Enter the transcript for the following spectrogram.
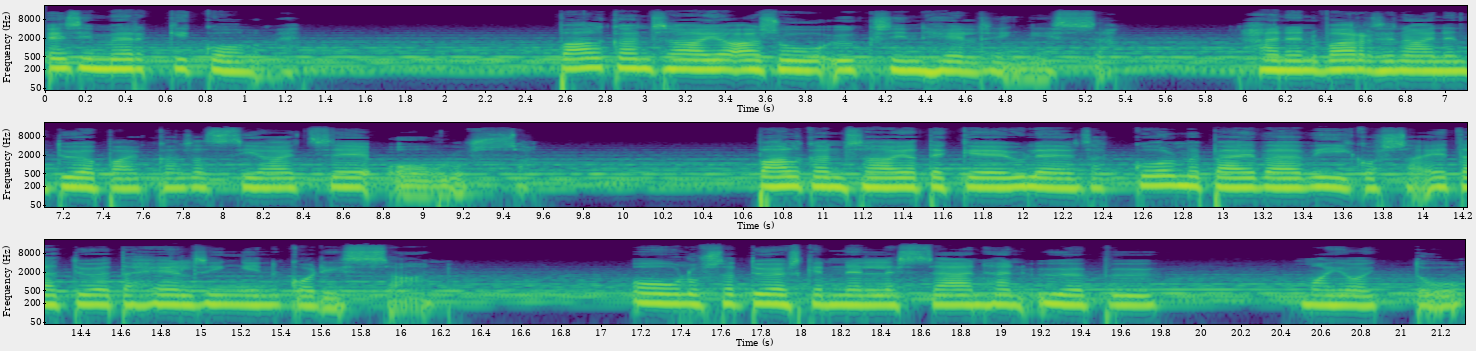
Esimerkki kolme. Palkansaaja asuu yksin Helsingissä. Hänen varsinainen työpaikkansa sijaitsee Oulussa. Palkansaaja tekee yleensä kolme päivää viikossa etätyötä Helsingin kodissaan. Oulussa työskennellessään hän yöpyy, majoittuu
